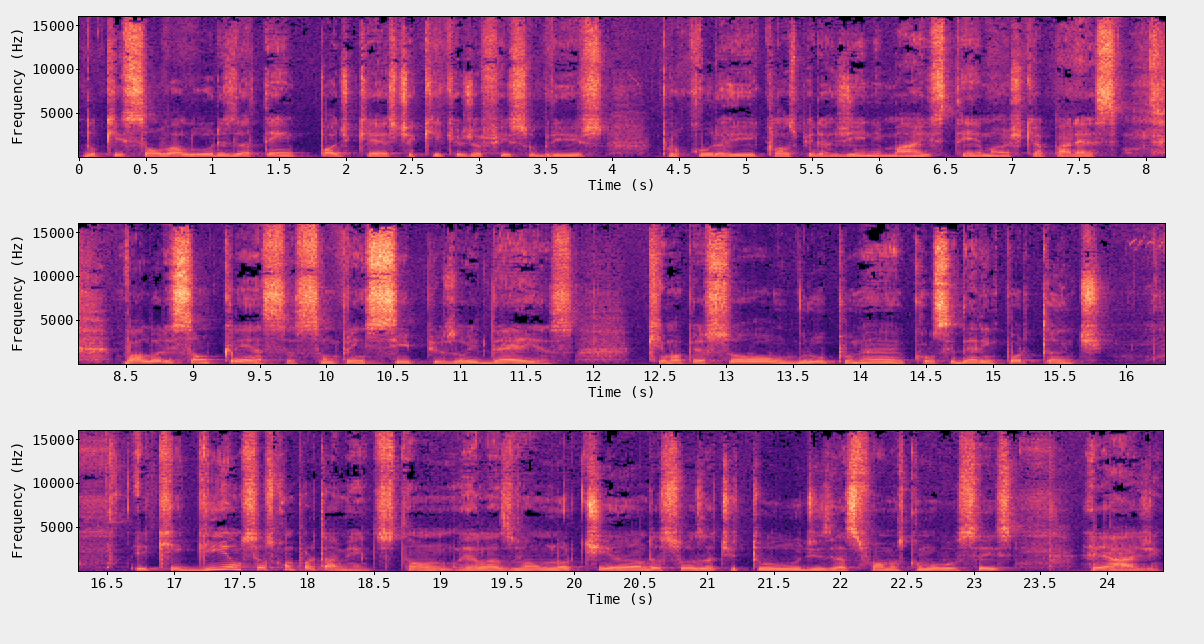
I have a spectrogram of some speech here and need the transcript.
do que são valores. Já tem podcast aqui que eu já fiz sobre isso Procura aí Klaus Piragini, mais tema, acho que aparece. Valores são crenças, são princípios ou ideias que uma pessoa ou um grupo né, considera importante e que guiam seus comportamentos. Então, elas vão norteando as suas atitudes e as formas como vocês reagem.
